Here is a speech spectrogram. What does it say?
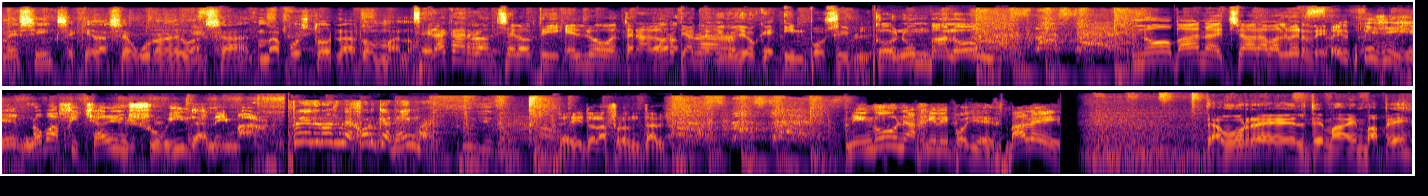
Messi se queda seguro en el Barça. Me ha puesto las dos manos. ¿Será Carlo Ancelotti el nuevo entrenador? Ya te digo yo que imposible. Con un balón. No van a echar a Valverde. El PSG no va a fichar en su vida Neymar. Pedro es mejor que Neymar. Perito la frontal. Ninguna gilipollez, ¿vale? ¿Te aburre el tema Mbappé?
